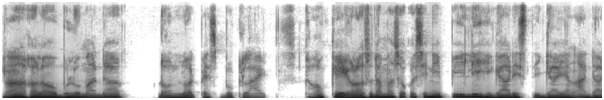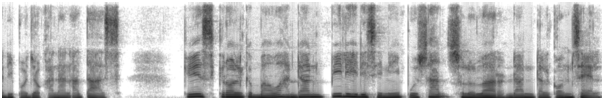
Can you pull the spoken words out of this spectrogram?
Nah, kalau belum ada, download Facebook Lite. Oke, kalau sudah masuk ke sini, pilih garis tiga yang ada di pojok kanan atas. Oke, scroll ke bawah dan pilih di sini pusat seluler dan Telkomsel.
